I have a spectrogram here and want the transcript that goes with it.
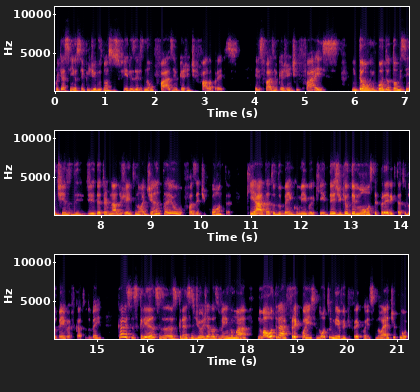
Porque assim, eu sempre digo, os nossos filhos, eles não fazem o que a gente fala para eles. Eles fazem o que a gente faz. Então, enquanto eu estou me sentindo de, de, determinado jeito, não adianta eu fazer de conta que, ah, tá tudo bem comigo aqui, desde que eu demonstre para ele que tá tudo bem, vai ficar tudo bem. Cara, essas crianças, as crianças de hoje, elas vêm numa, numa outra frequência, no outro nível de frequência. Não é tipo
